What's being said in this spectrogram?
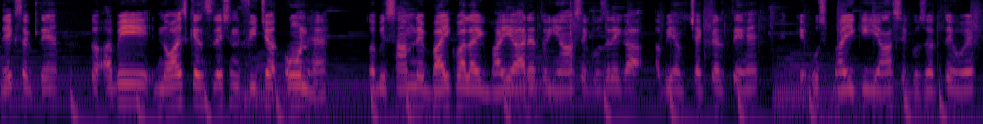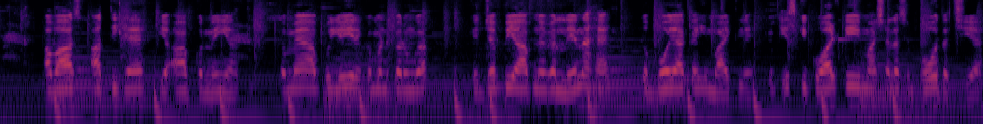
देख सकते हैं। तो अभी नॉइज़ कैंसिलेशन फीचर ऑन है। तो अभी सामने बाइक वाला एक भाई आ रहा है तो यहाँ से गुजरेगा। अभी हम चेक करते हैं कि उस भाई की यहाँ से गुजरते हुए आवाज़ आती है या आपको नहीं आती। तो मैं आपको यही रिकमेंड करूँगा कि जब भी आपने अगर लेना है तो बोया का ही बाइक लें, क्योंकि इसकी क्वालिटी माशाल्लाह से बहुत अच्छी है।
